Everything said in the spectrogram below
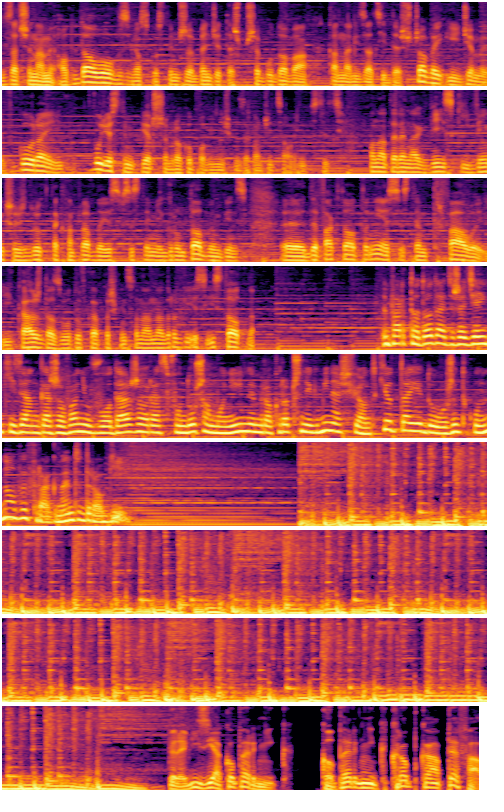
Zaczynamy od dołu, w związku z tym, że będzie też przebudowa kanalizacji deszczowej i idziemy w górę i w 2021 roku powinniśmy zakończyć całą inwestycję. Na terenach wiejskich większość dróg tak naprawdę jest w systemie gruntowym, więc e, de facto to nie jest system trwały i każda złotówka poświęcona na drogi jest istotna. Warto dodać, że dzięki zaangażowaniu włodarzy oraz funduszom unijnym rokrocznie gmina Świątki oddaje do użytku nowy fragment drogi. Telewizja Kopernik. Kopernik.tv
